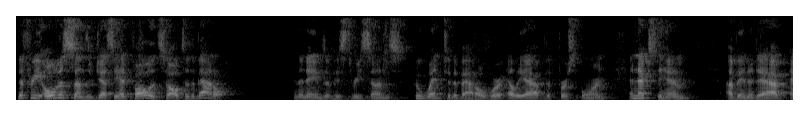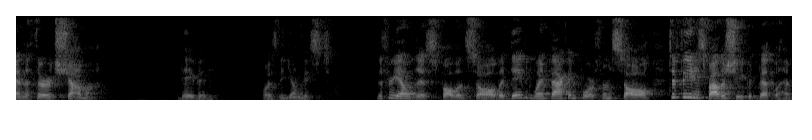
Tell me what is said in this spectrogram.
The three oldest sons of Jesse had followed Saul to the battle. And the names of his three sons who went to the battle were Eliab, the firstborn, and next to him Abinadab, and the third Shammah. David was the youngest. The three eldest followed Saul, but David went back and forth from Saul to feed his father's sheep at Bethlehem.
